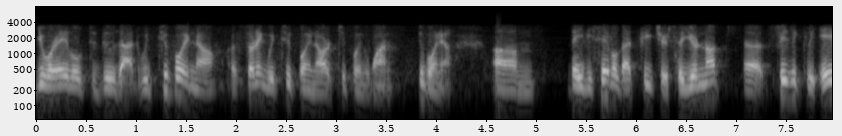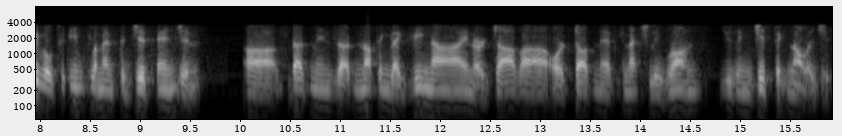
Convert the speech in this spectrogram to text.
you were able to do that. With 2.0, uh, starting with 2.0 or 2.1, 2.0, um, they disable that feature. So you're not uh, physically able to implement the JIT engine. Uh, so that means that nothing like V9 or Java or .NET can actually run using JIT technologies.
